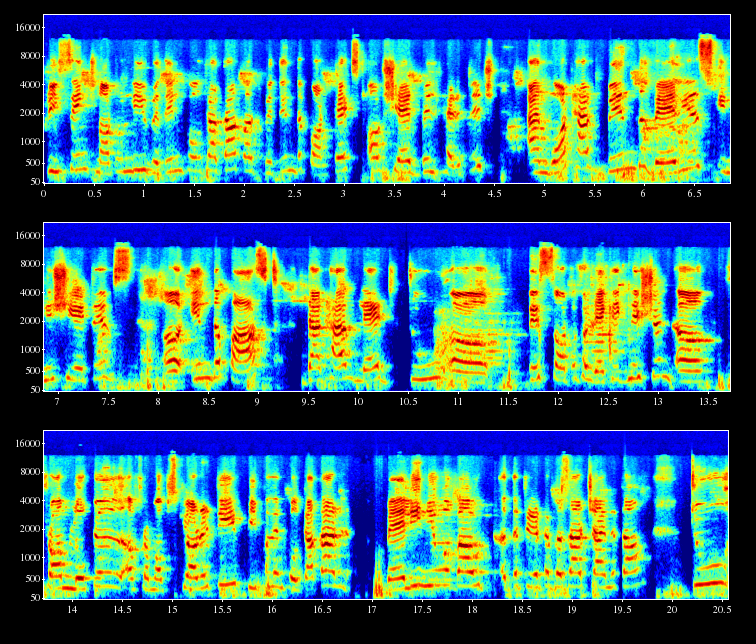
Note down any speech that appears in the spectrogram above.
precinct not only within Kolkata but within the context of shared built heritage, and what have been the various initiatives uh, in the past that have led to uh, this sort of a recognition uh, from local, uh, from obscurity. People in Kolkata barely knew about the Tiretta Bazaar Chinatown to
